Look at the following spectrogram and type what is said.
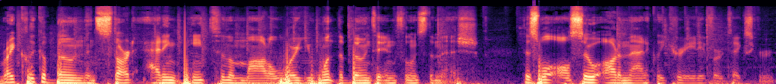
Right click a bone, then start adding paint to the model where you want the bone to influence the mesh. This will also automatically create a vertex group.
